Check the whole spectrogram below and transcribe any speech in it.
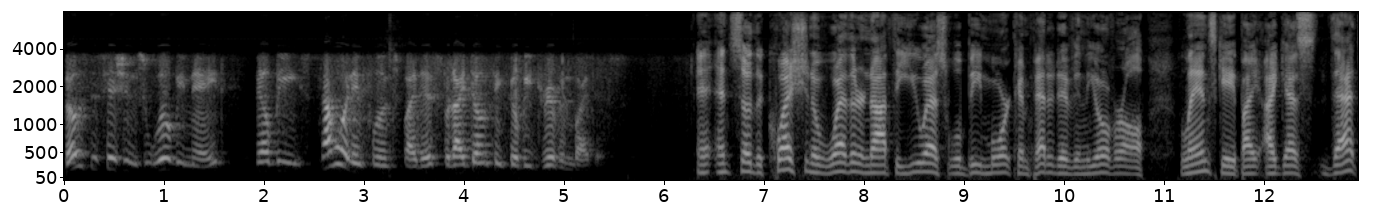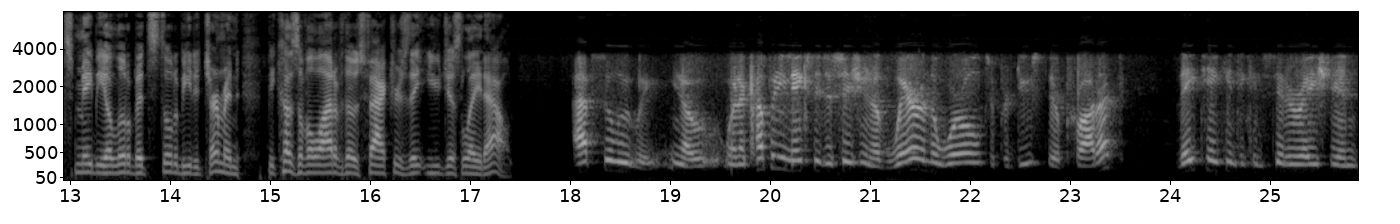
Those decisions will be made. They'll be somewhat influenced by this, but I don't think they'll be driven by this. And, and, so the question of whether or not the U.S. will be more competitive in the overall landscape, I, I, guess that's maybe a little bit still to be determined because of a lot of those factors that you just laid out. Absolutely. You know, when a company makes a decision of where in the world to produce their product, they take into consideration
